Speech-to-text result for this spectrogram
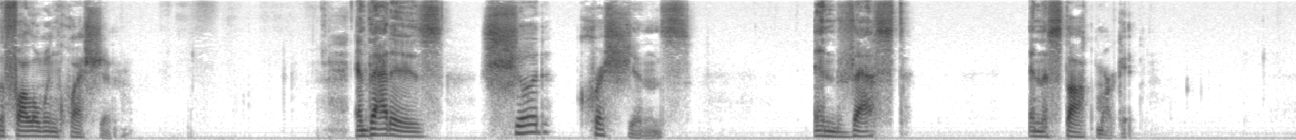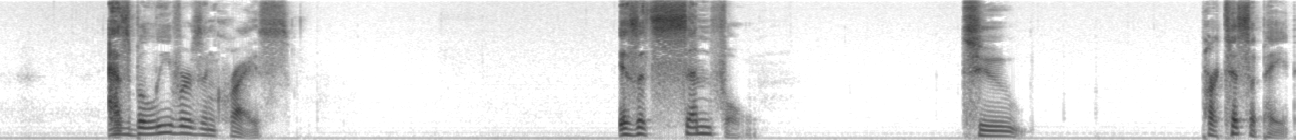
the following question. And that is Should Christians invest in the stock market? As believers in Christ, is it sinful to participate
